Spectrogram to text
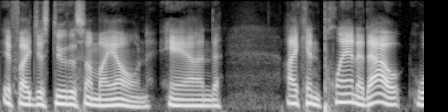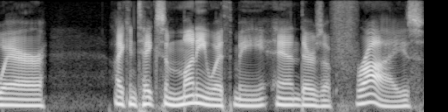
if I just do this on my own. And I can plan it out where I can take some money with me, and there's a Fry's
